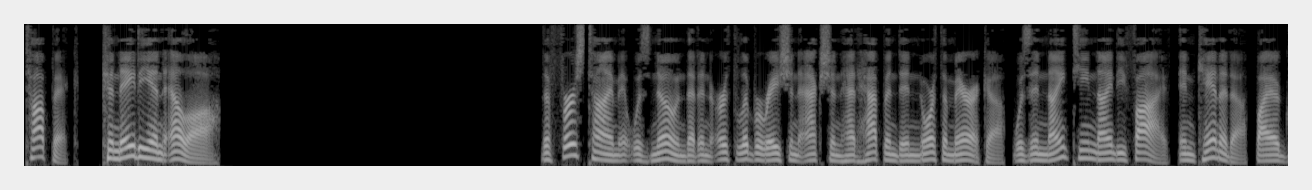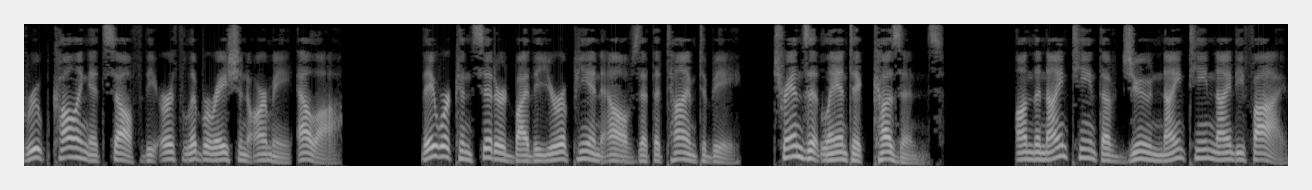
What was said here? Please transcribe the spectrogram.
Topic: Canadian ELA The first time it was known that an Earth liberation action had happened in North America, was in 1995, in Canada, by a group calling itself the Earth Liberation Army ELA. They were considered by the European elves at the time to be transatlantic cousins on 19 June 1995,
